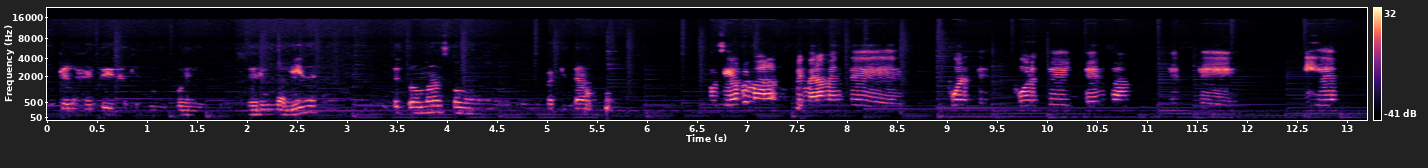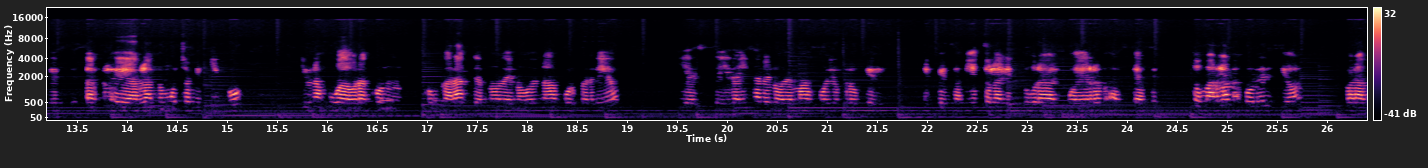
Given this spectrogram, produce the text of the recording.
lo que la gente dice que tú puedes ser la líder? ¿Te tomas como, capitán? Considero primera, primeramente fuerte, fuerte, intensa, este, líder estar eh, hablando mucho a mi equipo y una jugadora con, carácter, ¿no? De no ver nada por perdido. Y, este, y de ahí sale lo demás, ¿no? Yo creo que el, pensamiento, la lectura, el poder este, hacer, tomar la mejor decisión para,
